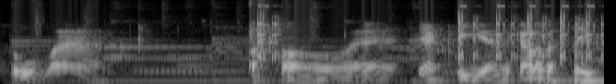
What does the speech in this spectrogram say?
ตูมา โอ้โหแจกฟรีกันเก้าร้อยแปดสิบ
